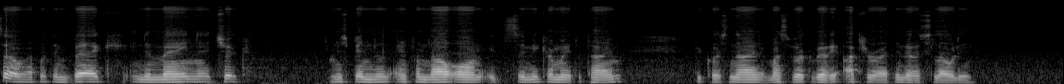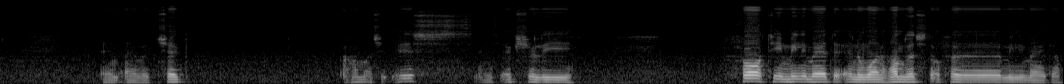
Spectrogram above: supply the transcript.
So I put them back in the main uh, chuck the spindle and from now on it's a micrometer time because now it must work very accurate and very slowly. And I will check how much it is. And it's actually 40 millimeter and one hundredth of a millimeter.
